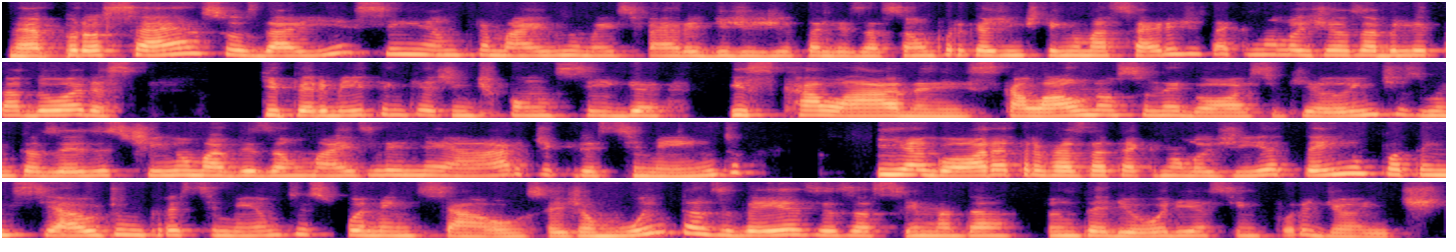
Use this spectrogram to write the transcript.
Né? Processos, daí sim entra mais numa esfera de digitalização, porque a gente tem uma série de tecnologias habilitadoras que permitem que a gente consiga escalar, né? escalar o nosso negócio, que antes muitas vezes tinha uma visão mais linear de crescimento, e agora, através da tecnologia, tem o potencial de um crescimento exponencial, ou seja, muitas vezes acima da anterior e assim por diante.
